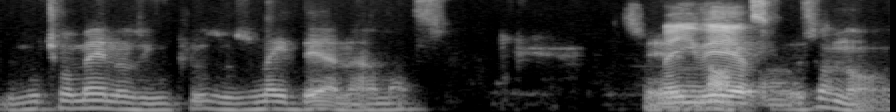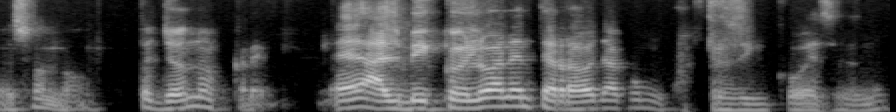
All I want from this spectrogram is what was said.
mucho menos incluso, es una idea nada más. Es una Eh, idea. no, eso no, eso no, pues yo no creo. Eh, al Bitcoin lo han enterrado ya como cuatro o cinco veces, ¿no?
